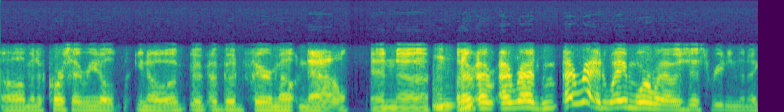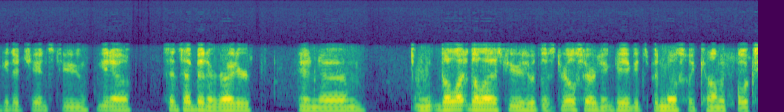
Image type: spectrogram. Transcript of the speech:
um, and of course I read a you know a, a good fair amount now, and uh, but I. I I read I read way more when I was just reading than I get a chance to you know since I've been a writer and um the the last few years with this drill sergeant gig it's been mostly comic books,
